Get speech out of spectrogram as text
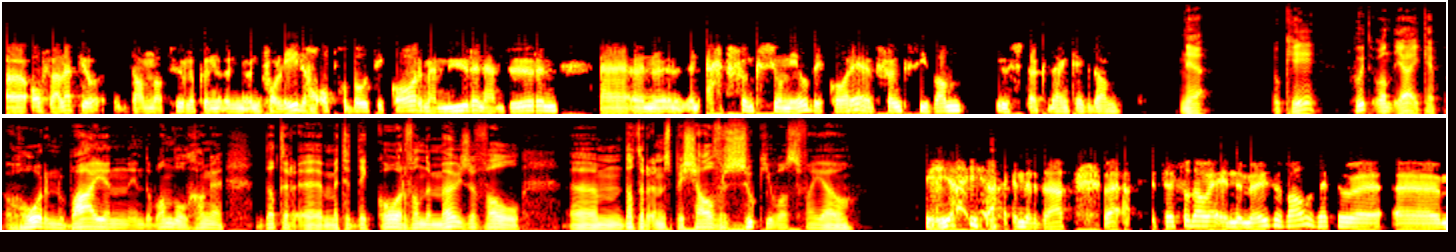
eh, ofwel heb je dan natuurlijk een, een, een volledig opgebouwd decor met muren en deuren. een, een, echt functioneel decor, een functie van uw stuk, denk ik dan. Ja, oké. Goed, want ja, ik heb horen waaien in de wandelgangen dat er eh, met het decor van de muizenval, ehm, dat er een speciaal verzoekje was van jou. Ja, ja, inderdaad. Het is zo dat we in de Muizenval zitten we ehm,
